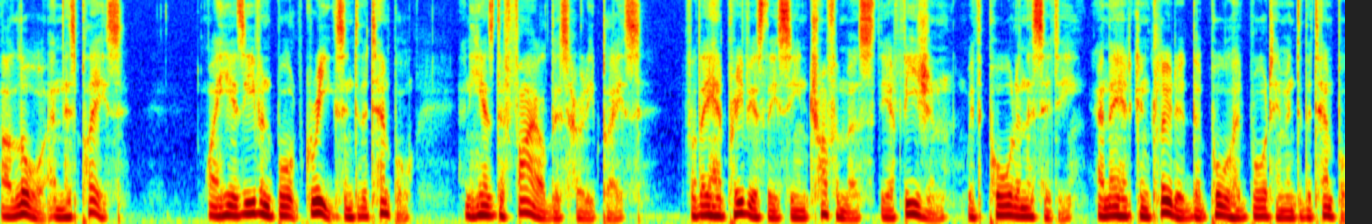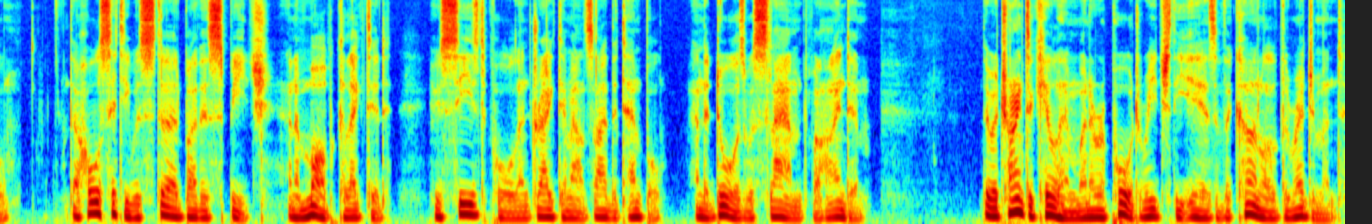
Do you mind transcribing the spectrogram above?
our law, and this place. Why, he has even brought Greeks into the temple, and he has defiled this holy place. For they had previously seen Trophimus the Ephesian with Paul in the city, and they had concluded that Paul had brought him into the temple. The whole city was stirred by this speech, and a mob collected, who seized Paul and dragged him outside the temple, and the doors were slammed behind him. They were trying to kill him when a report reached the ears of the colonel of the regiment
